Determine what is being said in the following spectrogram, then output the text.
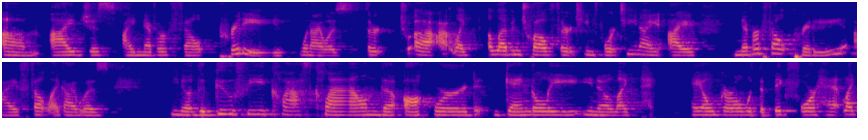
um, I just, I never felt pretty when I was thir- uh, like 11, 12, 13, 14. I, I never felt pretty. I felt like I was, you know, the goofy class clown, the awkward, gangly, you know, like pale girl with the big forehead. Like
